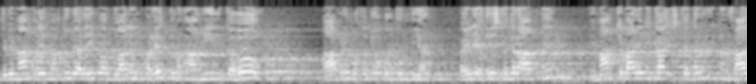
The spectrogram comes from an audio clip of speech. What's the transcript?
جب امام غیر مخدوب علیہ پڑھے، تم آمین کہو آپ نے مختدیوں کو حکم دیا۔ پہلی حدیث کے اندر آپ نے امام کے بارے میں کہا، اس کے اندر ان الفاظ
